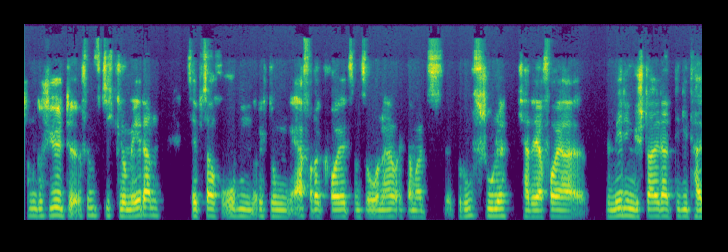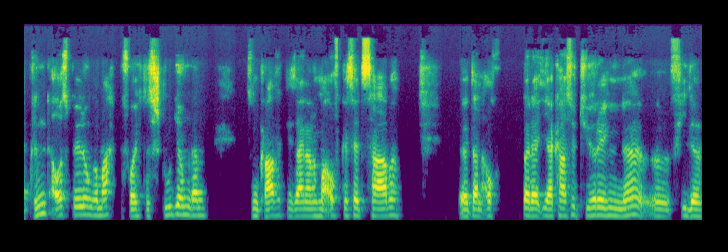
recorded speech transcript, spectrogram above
von gefühlt 50 Kilometern. Selbst auch oben Richtung Erfurter Kreuz und so, ne, ich damals Berufsschule. Ich hatte ja vorher eine Mediengestalter Digital Print Ausbildung gemacht, bevor ich das Studium dann zum Grafikdesigner nochmal aufgesetzt habe. Äh, dann auch bei der IHK Südthüringen ne, äh, viele äh,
